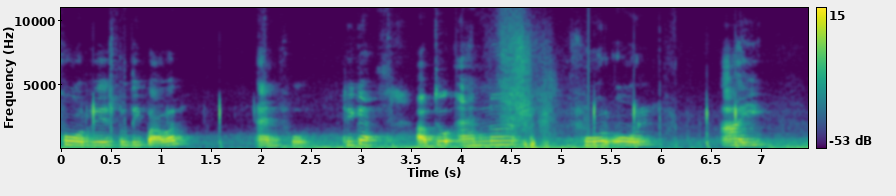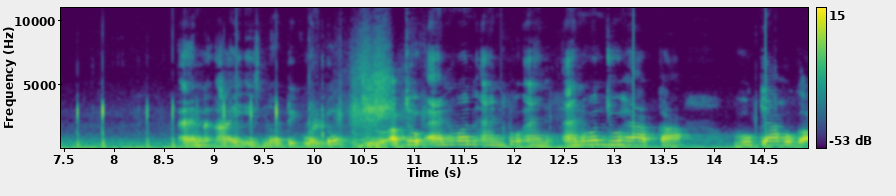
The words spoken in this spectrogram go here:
four raise to the power n four ठीक है? अब जो n for all i n i is not equal to zero अब जो n one n two n n one जो है आपका, वो क्या होगा?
